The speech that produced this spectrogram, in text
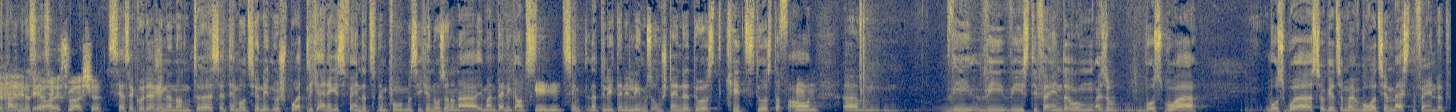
da kann ich mich noch sehr, Ja, sehr, schon. sehr, sehr gut erinnern. Und äh, seitdem hat sich ja nicht nur sportlich einiges verändert, zu dem kommen wir sicher noch, sondern auch, ich meine, deine ganzen, Mhm. natürlich deine Lebensumstände. Du hast Kids, du hast eine Frau. Mhm. Ähm, wie, wie, wie ist die Veränderung? Also, was war, was war, sag ich jetzt einmal, wo hat sich am meisten verändert?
